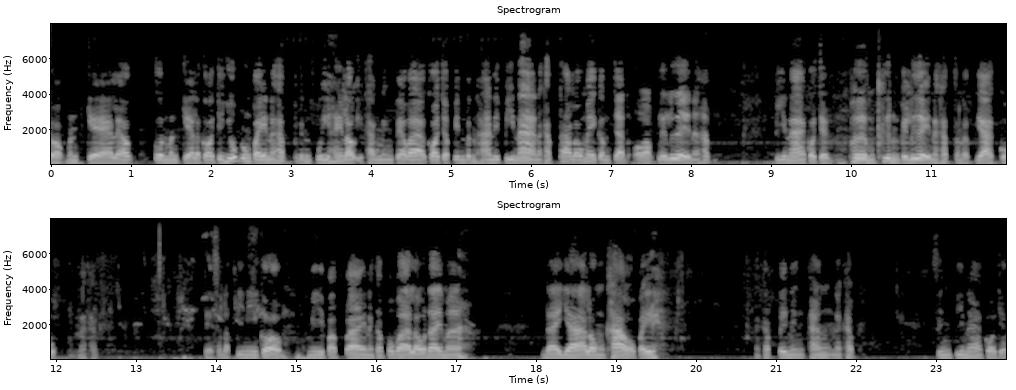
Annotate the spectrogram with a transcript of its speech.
ดอกมันแก่แล้วต้นมันแก่แล้วก็จะยุบลงไปนะครับ เป็นปุ๋ยให้เราอีกครั้งหนึ่งแต่ว่าก็จะเป็นปัญหาในปีหน้านะครับ ถ้าเราไม่กำจัดออกเรื่อยๆนะครับ ปีหน้าก็จะเพิ่มขึ้นไปเรื่อยนะครับสำหรับหญ้ากกนะครับ แต่สำหรับปีนี้ก็มีปรับปลายนะครับ เพราะว่าเราได้มาได้หญ้าล่องข้าวไป นะครับไปหนึ่งครั้งนะครับ ซึ่งปีหน้าก็จะ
